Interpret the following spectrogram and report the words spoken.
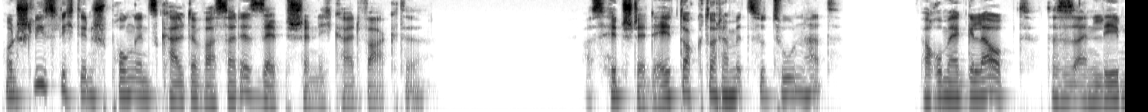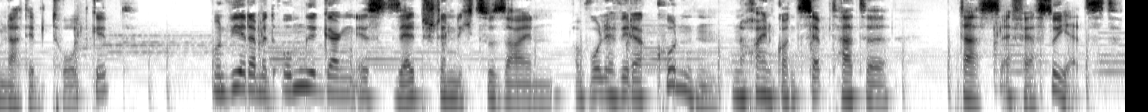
und schließlich den Sprung ins kalte Wasser der Selbstständigkeit wagte. Was Hitch der Date-Doktor damit zu tun hat? Warum er glaubt, dass es ein Leben nach dem Tod gibt? Und wie er damit umgegangen ist, selbstständig zu sein, obwohl er weder Kunden noch ein Konzept hatte, das erfährst du jetzt.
